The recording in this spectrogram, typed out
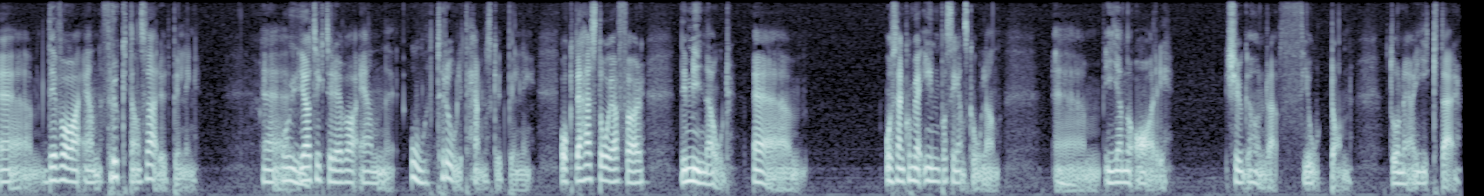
eh, det var en fruktansvärd utbildning. Eh, jag tyckte det var en otroligt hemsk utbildning. Och det här står jag för, det är mina ord. Eh, och sen kom jag in på scenskolan eh, i januari 2014, då när jag gick där.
